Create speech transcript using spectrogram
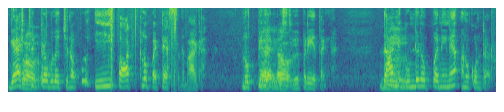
గ్యాస్ట్రిక్ ట్రబుల్ వచ్చినప్పుడు ఈ పార్ట్లో పట్టేస్తుంది బాగా. నొప్పిగా అనిపిస్తుంది విపరీతంగా. దాన్ని గుండె నొప్పి అనినే అనుకుంటారు.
